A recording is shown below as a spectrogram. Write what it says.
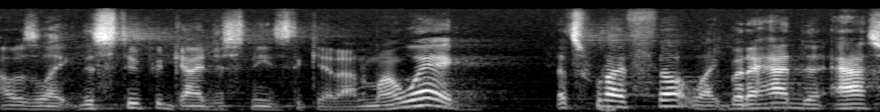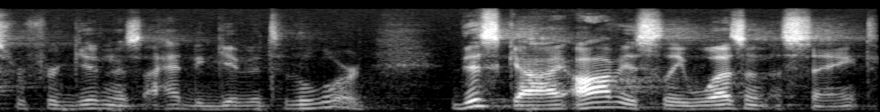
I was like, this stupid guy just needs to get out of my way. That's what I felt like, but I had to ask for forgiveness. I had to give it to the Lord. This guy obviously wasn't a saint.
